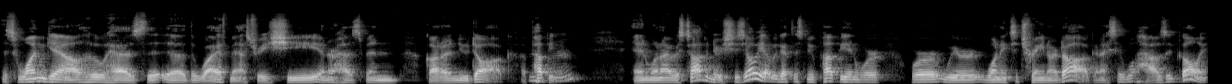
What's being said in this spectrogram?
This one gal who has the uh, the Why of Mastery, she and her husband got a new dog, a puppy. Mm-hmm. And when I was talking to her, she said, "Oh yeah, we got this new puppy, and we're we're we're wanting to train our dog." And I said, "Well, how's it going?"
